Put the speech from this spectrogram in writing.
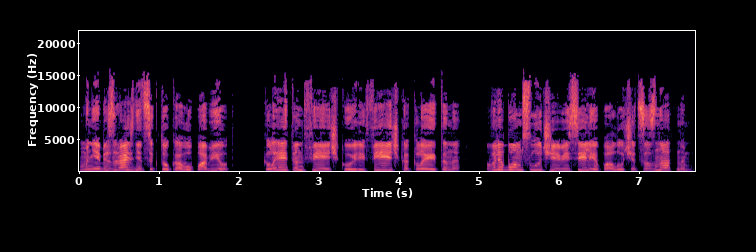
«Мне без разницы, кто кого побьет. Клейтон феечку или феечка Клейтона. В любом случае веселье получится знатным».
